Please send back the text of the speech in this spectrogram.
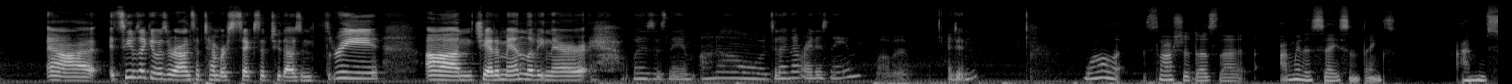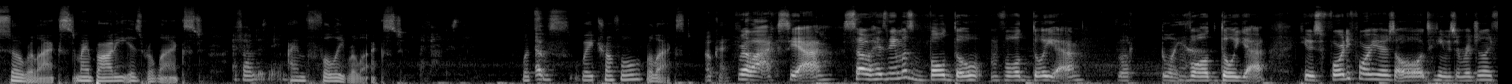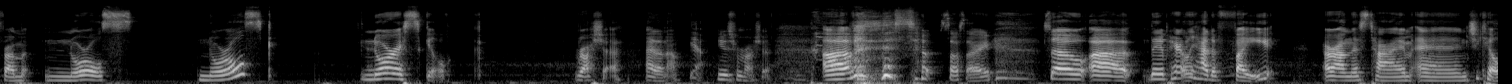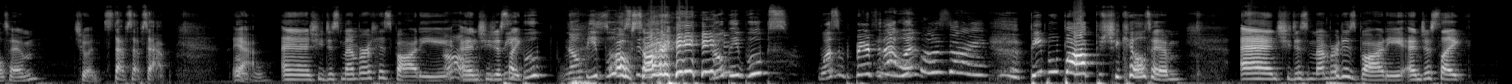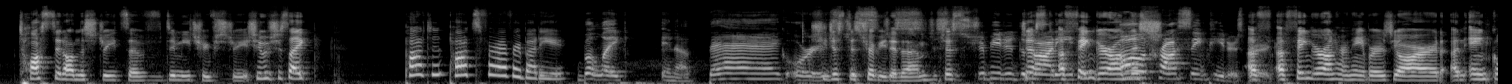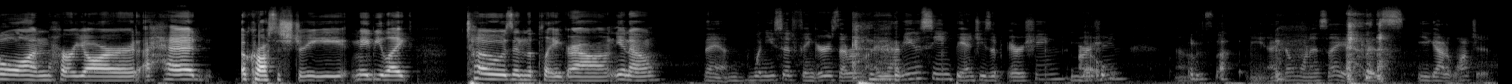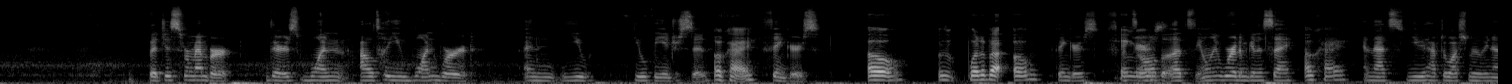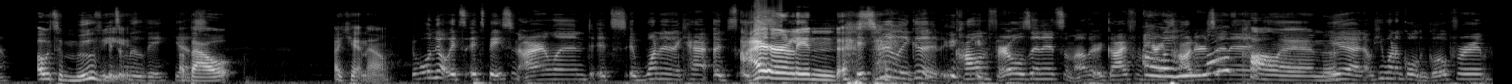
Uh, it seems like it was around September 6th of 2003. Um, she had a man living there. What is his name? Oh no, did I not write his name? Love it. I didn't. While Sasha does that, I'm going to say some things. I'm so relaxed. My body is relaxed. I found his name. I'm fully relaxed. I found his name. What's oh. this? Wait, truffle? Relaxed. Okay. Relax, yeah. So his name was Voldo Voldoya. Verdoya. Voldoya. He was 44 years old. He was originally from Norilsk, Norilsk, Norilsk, Russia. I don't know. Yeah. he was from Russia. Um, so so sorry. So uh, they apparently had a fight around this time, and she killed him. She went stab, stab, stab. Yeah, Oh. and she dismembered his body, Oh, and she just like boop. No beep boops. Oh, today. sorry. No beep boops. Wasn't prepared for that one. Oh, sorry. Beep boop bop. She killed him, and she dismembered his body and just like tossed it on the streets of Dmitriev Street. She was just like, pot pots for everybody. But like in a bag, or She it's just distributed them. Just, Just- distributed the just body. a finger on all this- across St. Peter's, a, a finger on her neighbor's yard, an ankle on her yard, a head across the street, maybe like toes in the playground. You know. Man, when you said fingers, that remi- have you seen Banshees of Inisherin? No. What is that? I, mean, I don't want to say it because you got to watch it. But just remember, there's one. I'll tell you one word, and you you'll be interested. Okay. Fingers, Oh. What about? Oh. fingers, That's, all Fingers. the, that's the only word I'm gonna say, Okay. and that's you have to watch the movie now. Oh, it's a movie. It's a movie. Yes. about. I can't now. Well, no, it's it's based in Ireland. It's it won an account. It's, it's Ireland. It's really good. Colin Farrell's in it. Some other a guy from Oh, Harry I Potter's in it. Colin. Yeah, no, he won a Golden Globe for it.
